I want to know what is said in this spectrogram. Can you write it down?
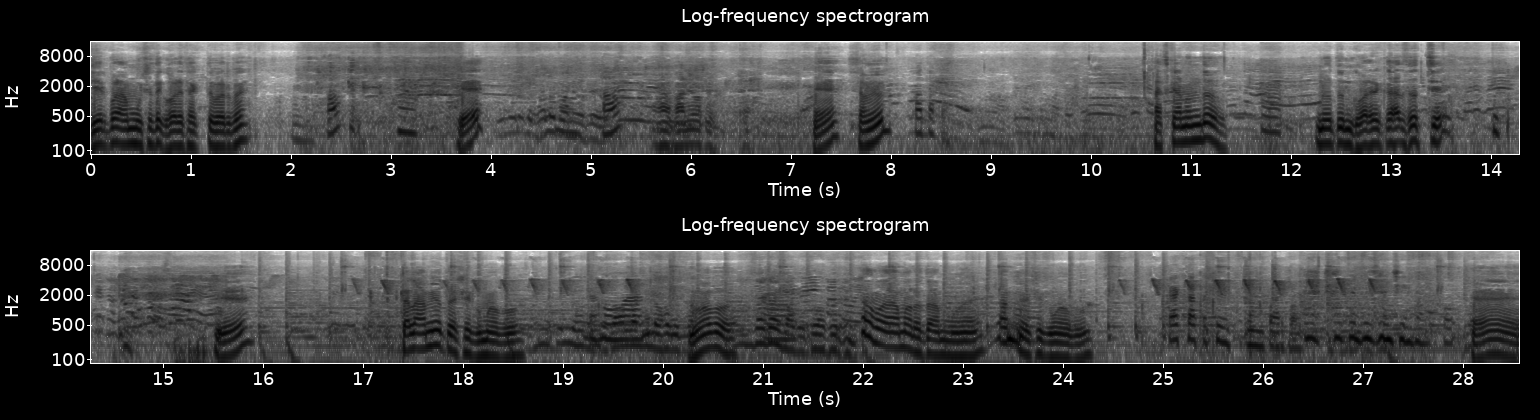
যে এরপর আম্মুর সাথে ঘরে থাকতে পারবে? হ্যাঁ। হ্যাঁ? সামিউল? আজকে আনন্দ? নতুন ঘরের কাজ হচ্ছে। এ? তাহলে আমিও তো এসে ঘুমাবো। ঘুমাবো? আমার আমারও তো আম্মু হয়। আমিও এসে ঘুমাবো। হ্যাঁ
